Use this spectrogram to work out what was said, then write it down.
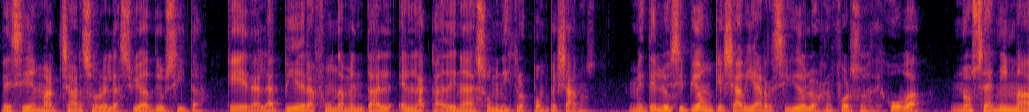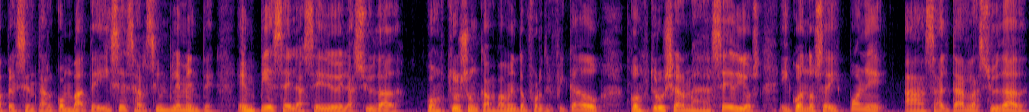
decide marchar sobre la ciudad de Usita, que era la piedra fundamental en la cadena de suministros pompeyanos. Metelo Escipión, que ya había recibido los refuerzos de Juba, no se anima a presentar combate y César simplemente empieza el asedio de la ciudad. Construye un campamento fortificado, construye armas de asedios y cuando se dispone a asaltar la ciudad,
